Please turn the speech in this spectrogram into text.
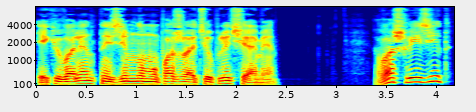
эквивалентный земному пожатию плечами. Ваш визит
